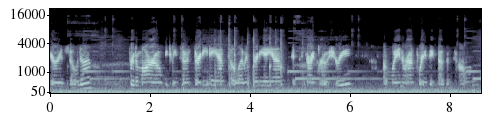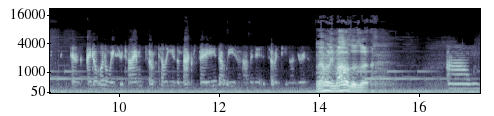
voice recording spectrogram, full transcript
Arizona for tomorrow between 7.30 a.m. to 11.30 a.m. It's a dry grocery. I'm weighing around 46,000 pounds. And I don't want to waste your time, so I'm telling you the max pay that we have in it is 1700 And how many miles is it? Um,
